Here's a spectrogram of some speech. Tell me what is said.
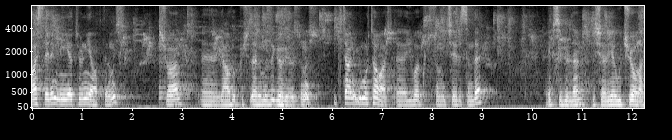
pastelin minyatürünü yaptırmış. Şu an e, yavru kuşlarımızı görüyorsunuz. İki tane yumurta var e, yuva kutusunun içerisinde. Hepsi birden dışarıya uçuyorlar.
